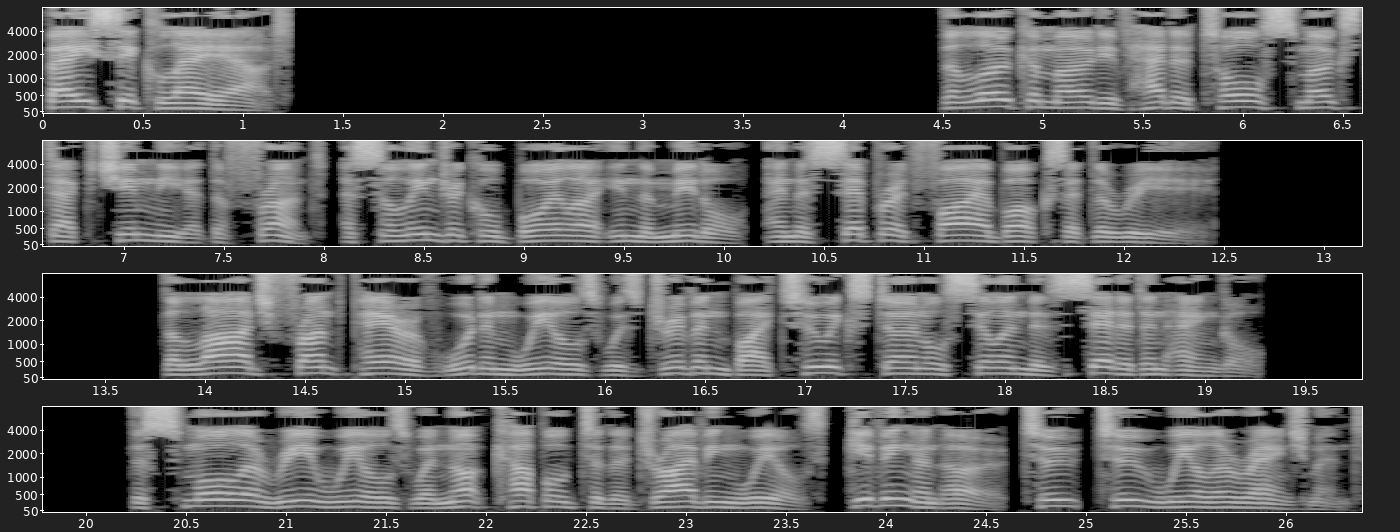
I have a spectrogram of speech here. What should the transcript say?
Basic layout. The locomotive had a tall smokestack chimney at the front, a cylindrical boiler in the middle, and a separate firebox at the rear. The large front pair of wooden wheels was driven by two external cylinders set at an angle. The smaller rear wheels were not coupled to the driving wheels, giving an O two-wheel arrangement.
